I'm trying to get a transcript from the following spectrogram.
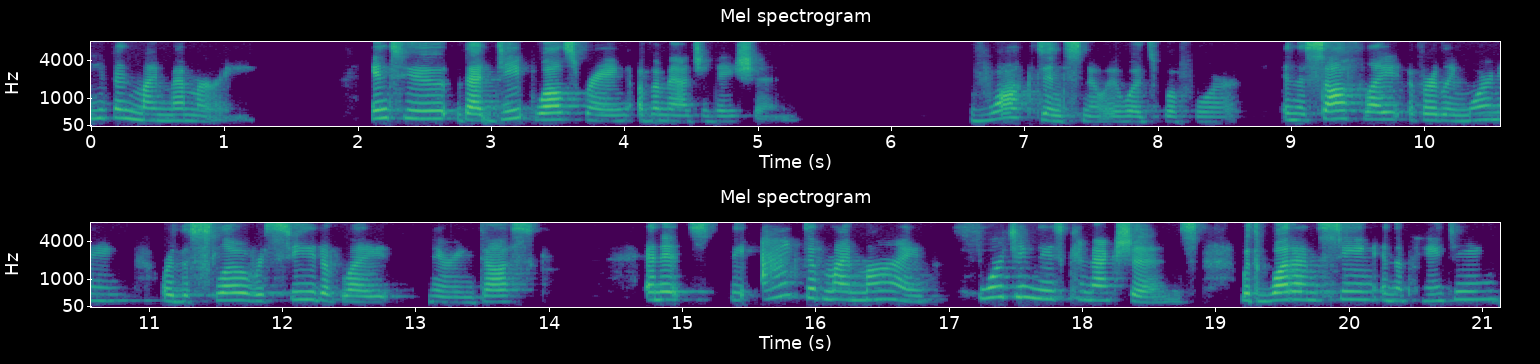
even my memory into that deep wellspring of imagination. I've walked in snowy woods before, in the soft light of early morning or the slow recede of light nearing dusk. And it's the act of my mind forging these connections with what I'm seeing in the painting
